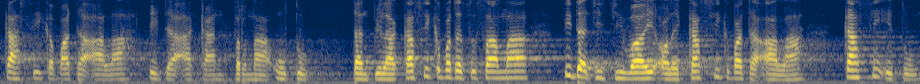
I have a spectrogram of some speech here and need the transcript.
kasih kepada Allah tidak akan pernah utuh. Dan bila kasih kepada sesama tidak dijiwai oleh kasih kepada Allah, kasih itu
